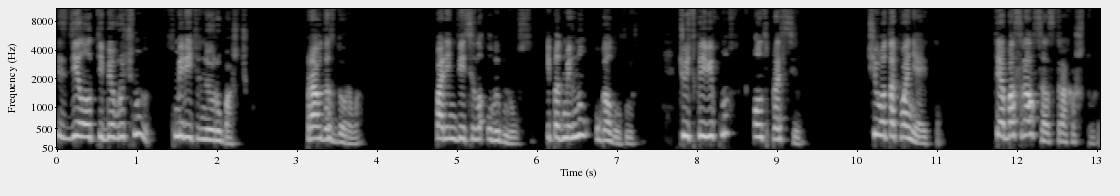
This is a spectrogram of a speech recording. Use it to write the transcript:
сделал тебе вручную смирительную рубашечку. Правда здорово? Парень весело улыбнулся и подмигнул уголовнику. Чуть скривив нос, он спросил. Чего так воняет-то? Ты обосрался от страха, что ли?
